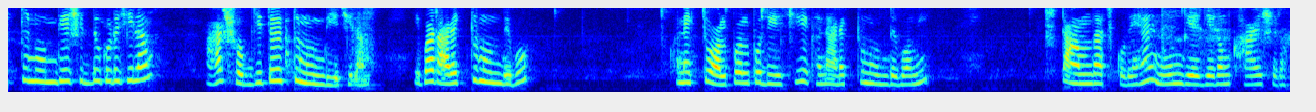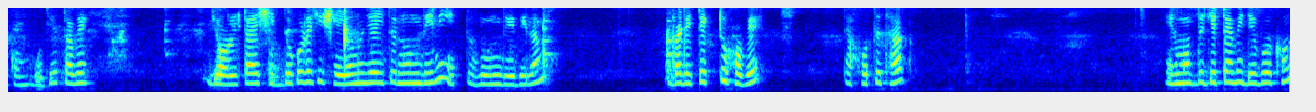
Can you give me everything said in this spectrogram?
একটু নুন দিয়ে সিদ্ধ করেছিলাম, আর সবজিতেও একটু নুন দিয়েছিলাম। এবার আরেকটু নুন দেব। ওখানে একটু অল্প অল্প দিয়েছি, এখানে আরেকটু নুন দেবো আমি। একটা আন্দাজ করে হ্যাঁ নুন যে যেরকম খায় সেরকম বুঝে তবে জলটায় সিদ্ধ করেছি সেই অনুযায়ী তো নুন দিইনি, একটু নুন দিয়ে দিলাম। এবার এটা একটু হবে, এটা হতে থাক। এর মধ্যে যেটা আমি দেবো এখন,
